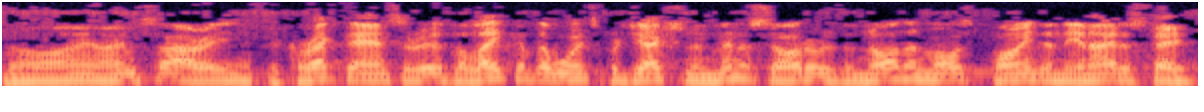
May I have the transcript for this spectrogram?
No, I, I'm sorry. The correct answer is the Lake of the Woods projection in Minnesota is the northernmost point in the United States.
